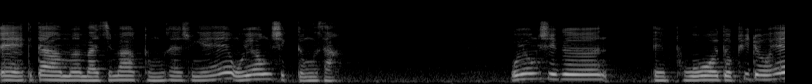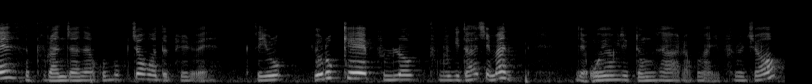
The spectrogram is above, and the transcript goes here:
네, 그 다음은 마지막 동사 중에 오형식 동사. 오형식은 네, 보어도 필요해. 불완전하고 목적어도 필요해. 그래서 요렇게 불러, 부르기도 하지만 이제 오형식 동사라고 많이 부르죠.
